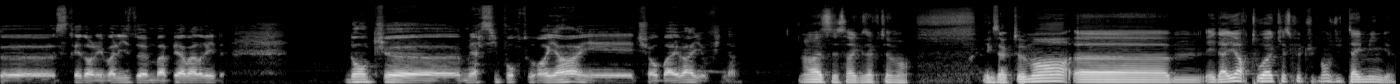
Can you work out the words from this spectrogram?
euh, serait dans les valises de Mbappé à Madrid. Donc, euh, merci pour tout rien et ciao bye bye au final. Ouais, c'est ça, exactement. Exactement. Euh, et d'ailleurs, toi, qu'est-ce que tu penses du timing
